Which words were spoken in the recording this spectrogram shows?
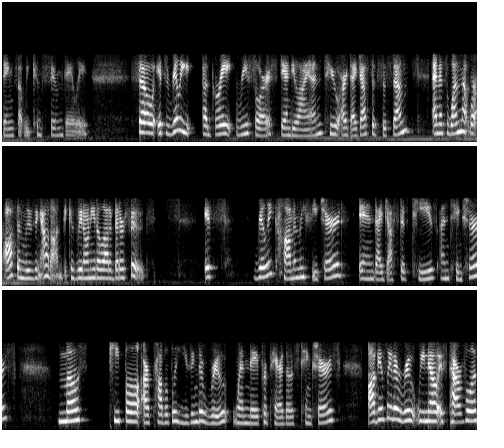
things that we consume daily. So it's really a great resource, dandelion, to our digestive system. And it's one that we're often losing out on because we don't eat a lot of bitter foods. It's really commonly featured in digestive teas and tinctures most people are probably using the root when they prepare those tinctures. Obviously, the root we know is powerful as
